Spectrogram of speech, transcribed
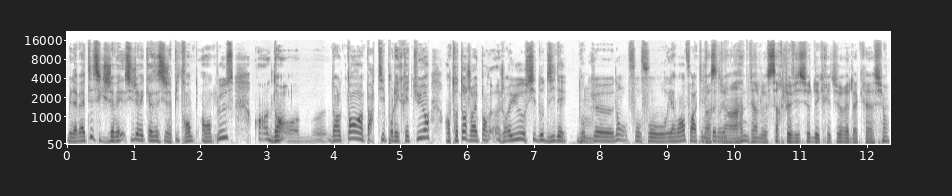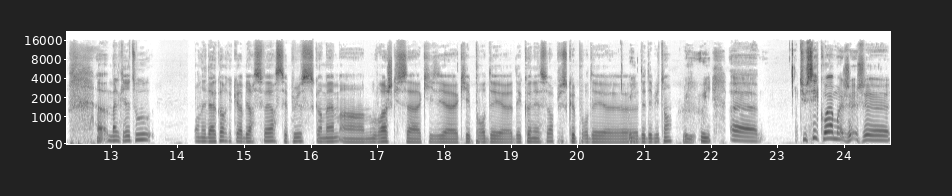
mais la vérité, c'est que j'avais, si j'avais casé ces chapitres en, plus, dans, dans le temps imparti pour l'écriture, entre temps, j'aurais, j'aurais eu aussi d'autres idées. Donc, mm. euh, non, faut, faut, il y a un moment, il faut arrêter les conneries. Ça devient, le cercle vicieux de l'écriture et de la création. Euh, malgré tout, on est d'accord que Kirby Sphere, c'est plus quand même un ouvrage qui, ça, qui, euh, qui est pour des, des, connaisseurs plus que pour des, des débutants Oui, oui. tu sais quoi, moi, je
